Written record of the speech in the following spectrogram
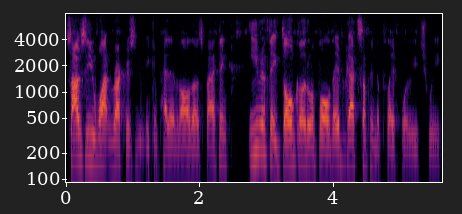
So obviously you want Rutgers to be competitive in all those, but I think even if they don't go to a bowl, they've got something to play for each week.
